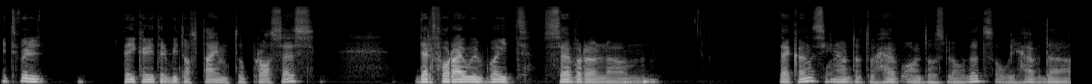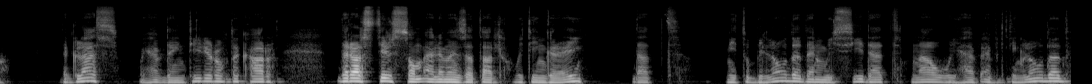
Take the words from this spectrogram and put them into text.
it will take a little bit of time to process. Therefore, I will wait several um, seconds in order to have all those loaded. So we have the, the glass, we have the interior of the car. There are still some elements that are within gray that need to be loaded and we see that now we have everything loaded.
